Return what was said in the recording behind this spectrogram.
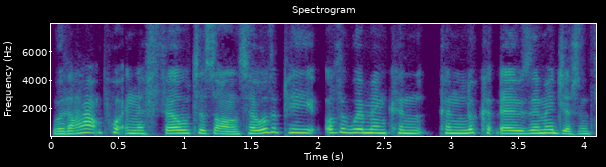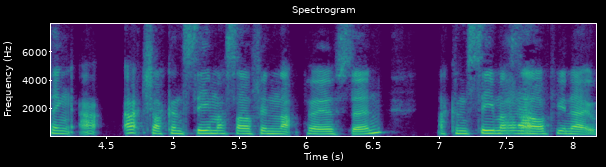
Without putting the filters on, so other people, other women can can look at those images and think, actually, I can see myself in that person. I can see myself, you know.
